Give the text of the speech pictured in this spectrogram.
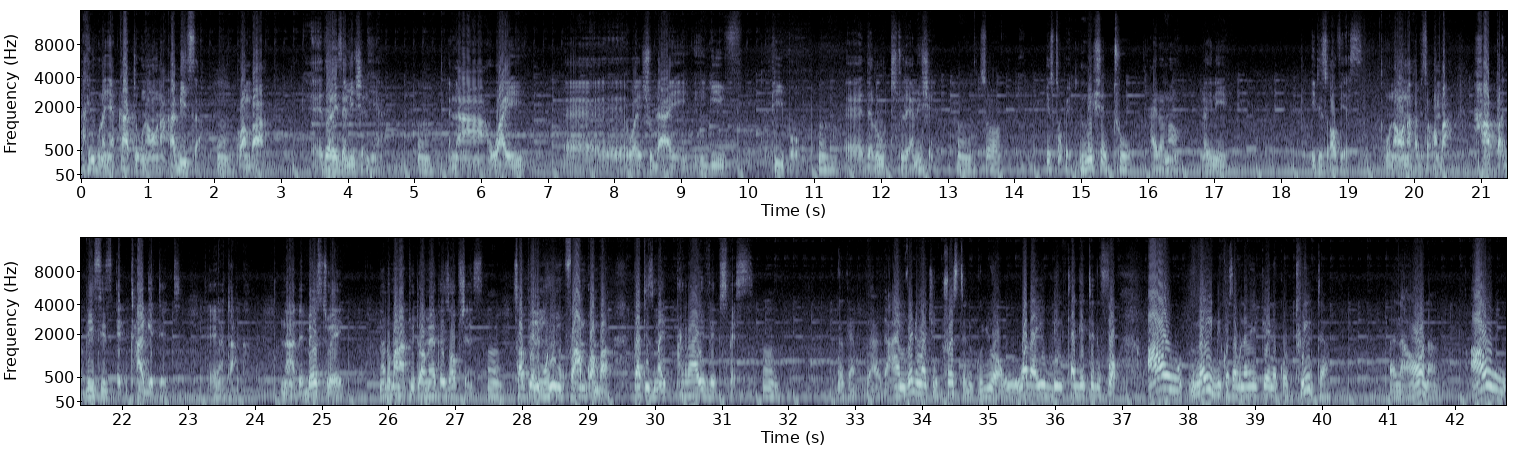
lakini kuna nyakati unaona kabisa kwamba eh, there is a mission here. Na why uh, why should I give people uh, the route to their mission? So you stop it. Mission to I don't know. Lakini it is obvious. Unaona kabisa kwamba hapa this is a targeted eh, attack. Na the best way na ndio maana Twitter wameweka hizo options. Sababu pia ni muhimu kufahamu kwamba that is my private space. Okay. Uh, I'm very much interested kujua what are you being targeted for, au maybe kwa sababu na mimi pia niko Twitter naona, au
